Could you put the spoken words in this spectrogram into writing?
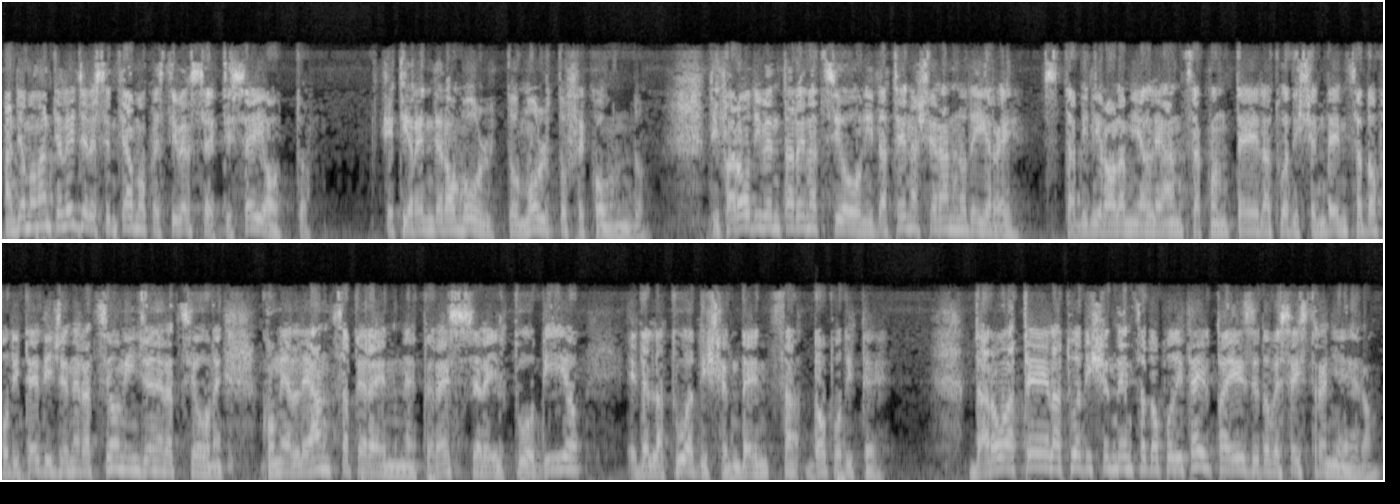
Andiamo avanti a leggere e sentiamo questi versetti 6-8. E ti renderò molto, molto fecondo. Ti farò diventare nazioni, da te nasceranno dei re. Stabilirò la mia alleanza con te e la tua discendenza dopo di te di generazione in generazione, come alleanza perenne per essere il tuo Dio e della tua discendenza dopo di te. Darò a te e la tua discendenza dopo di te il paese dove sei straniero,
